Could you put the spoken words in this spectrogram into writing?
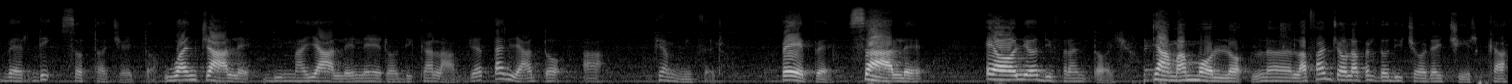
verdi sottaceto, guanciale di maiale nero di Calabria tagliato a fiammifero, pepe, sale, e olio di frantoio. Mettiamo a mollo la fagiola per 12 ore circa.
